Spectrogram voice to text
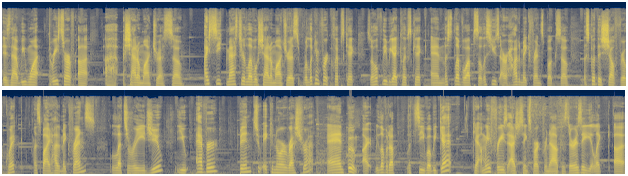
is that we want three star uh, uh, Shadow Mantra. So I seek master level shadow mantras. We're looking for Eclipse Kick, so hopefully we get Eclipse Kick and let's level up. So let's use our How to Make Friends book. So let's go to this shelf real quick. Let's buy How to Make Friends. Let's read you. You ever been to a Kenora restaurant? And boom. All right, we level it up. Let's see what we get. Okay, I'm gonna freeze Agitating Spark for now because there is a like uh,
